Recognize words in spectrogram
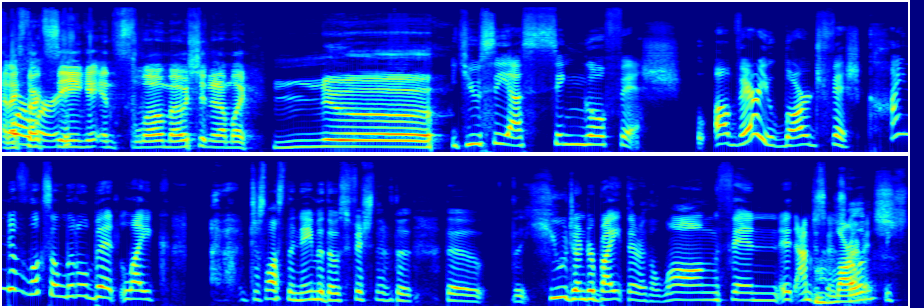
And forward. I start seeing it in slow motion, and I'm like, no. You see a single fish, a very large fish. Kind of looks a little bit like I just lost the name of those fish that have the the the huge underbite. They're the long, thin. It, I'm just gonna describe it. Marlins?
